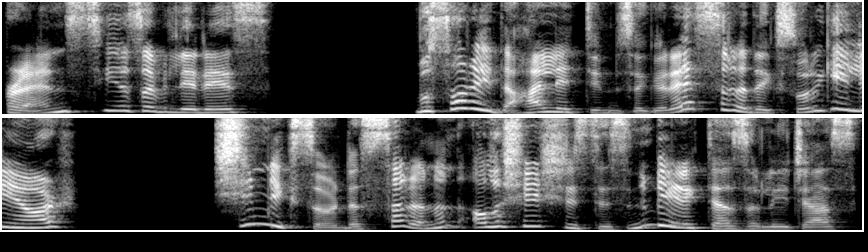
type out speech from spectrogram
France yazabiliriz. Bu soruyu da hallettiğimize göre sıradaki soru geliyor. Şimdiki soruda Sara'nın alışveriş listesini birlikte hazırlayacağız.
